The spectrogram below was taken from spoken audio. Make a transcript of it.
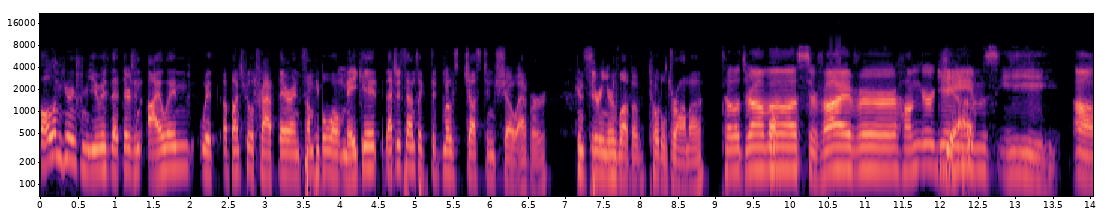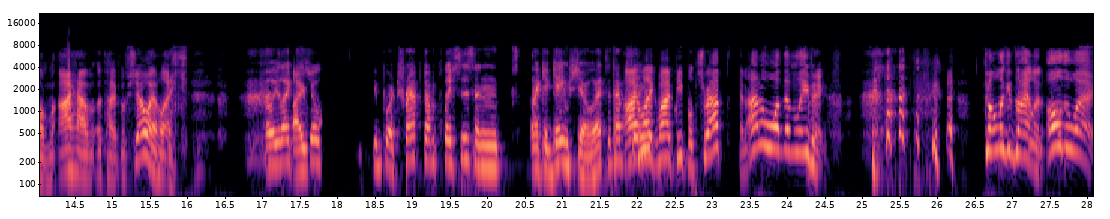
All I'm hearing from you is that there's an island with a bunch of people trapped there and some people won't make it. That just sounds like the most Justin show ever, considering your love of total drama. Total Drama, Survivor, Hunger Games. Yeah. Games. Eee. Um, I have a type of show I like. oh, you like I- to show people are trapped on places and like a game show. That's the type of I show. you- like my people trapped, and I don't want them leaving. Gilligan's Island, all the way.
